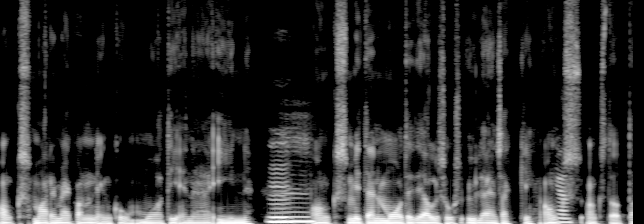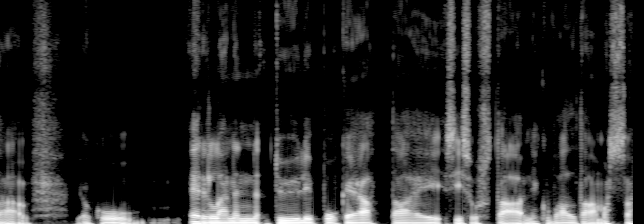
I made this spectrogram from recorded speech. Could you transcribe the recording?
Onko Marimekon niin muoti enää in? Mm. Mm. Onko miten muotiteollisuus yleensäkin? Onko tota, joku erilainen tyyli pukea tai sisustaa niin kuin valtaamassa?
